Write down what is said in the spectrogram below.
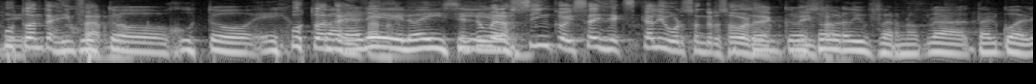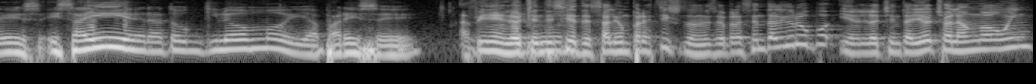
Justo antes de Inferno. Justo, justo es Justo antes de paralelo Inferno. ahí, sí. el número es- 5 y 6 de Excalibur son crossover, son de, de crossover Inferno. de Inferno, claro, tal cual. Es, es ahí, era todo un quilombo y aparece. A fines del 87 sale un prestigio donde se presenta el grupo y en el 88 el ongoing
